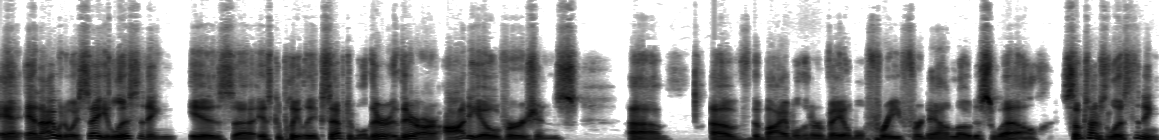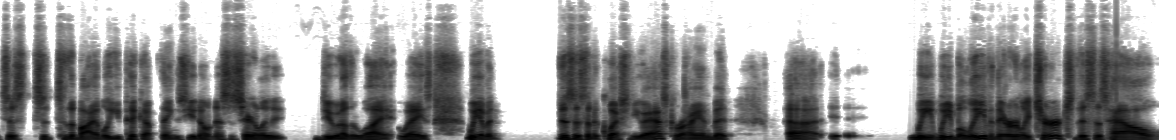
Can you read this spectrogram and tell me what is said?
and, and I would always say listening is uh, is completely acceptable. There there are audio versions uh, of the Bible that are available free for download as well. Sometimes listening to, to, to the Bible, you pick up things you don't necessarily do other way, ways. We haven't. This isn't a question you ask Ryan, but uh, we we believe in the early church this is how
